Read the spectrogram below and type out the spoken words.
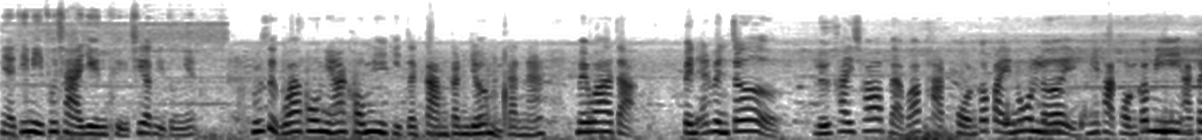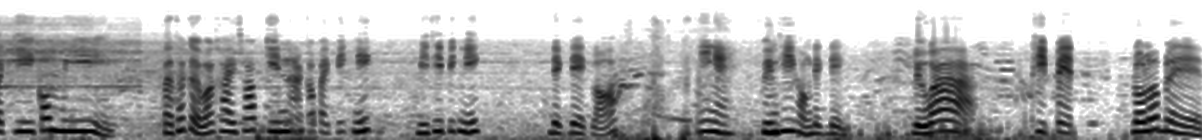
เนี่ยที่มีผู้ชายยืนถือเชือกอยู่ตรงเนี้ยรู้สึกว่าพวกนี้เขามีกิจกรรมกันเยอะเหมือนกันนะ ไม่ว่าจะเป็นแอดเวนเจอร์หรือใครชอบแบบว่าผาดโผนก็ไปนู่นเลย มีผาดโผนก็มีอัสกีก็มี แต่ถ้าเกิดว่าใครชอบกินอะก็ไปปิกนิก มีที่ปิกนิก เด็กๆเหรอ นี่ไง พื้นที่ของเด็กๆ หรือว่าถีบเป็ดโรลเลอร์เบลด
